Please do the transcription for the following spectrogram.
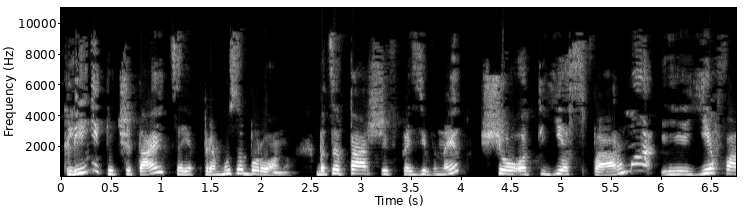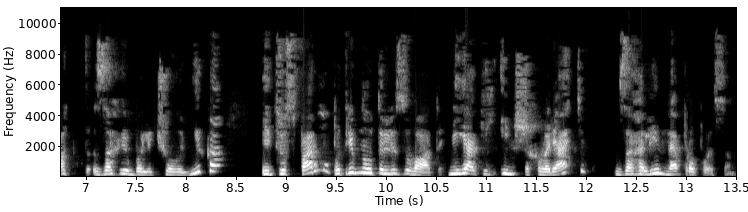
клініки читаються як пряму заборону. Бо це перший вказівник, що от є сперма і є факт загибелі чоловіка і цю сперму потрібно утилізувати. Ніяких інших варіантів взагалі не прописано.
